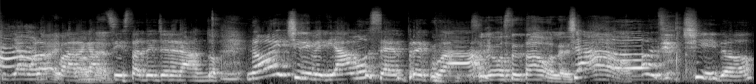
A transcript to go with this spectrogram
chiudiamola Dai, qua ragazzi, sta degenerando. Noi ci rivediamo sempre qua. Sulle vostre tavole. Ciao! Ti uccido!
